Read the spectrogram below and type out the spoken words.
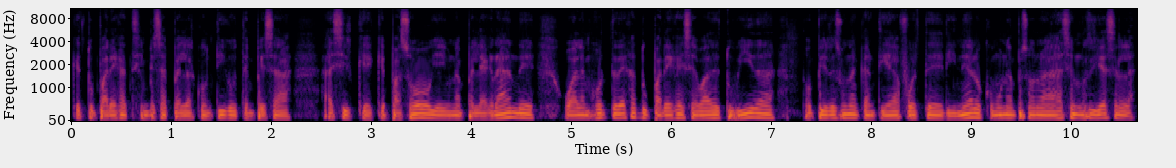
que tu pareja te empieza a pelear contigo, te empieza a decir qué pasó y hay una pelea grande, o a lo mejor te deja tu pareja y se va de tu vida, o pierdes una cantidad fuerte de dinero, como una persona hace unos días en la,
